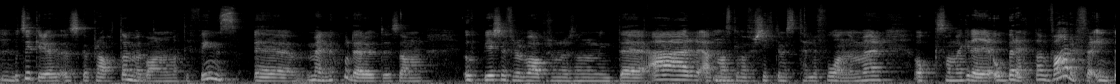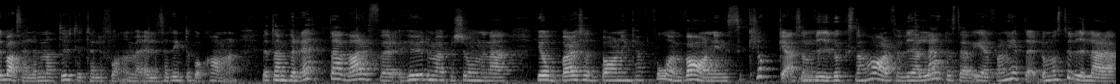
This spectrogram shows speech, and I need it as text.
Mm. då tycker jag att jag ska prata med barnen om att det finns eh, människor där ute som uppger sig för att vara personer som de inte är, att man Mm. ska vara försiktig med sitt telefonnummer och sådana grejer. Och berätta varför. Inte bara så här, lämna ut ditt telefonnummer eller sätt inte på kameran. Utan berätta varför, hur de här personerna jobbar så att barnen kan få en varningsklocka som Mm. vi vuxna har för vi har lärt oss det av erfarenheter. Då måste vi lära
